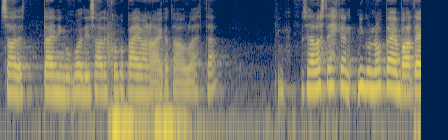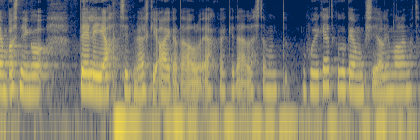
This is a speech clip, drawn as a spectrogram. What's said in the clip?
saatet, tai niin kuin voitiin saada koko päivän aikataulu. Että sellaista ehkä niin kuin nopeampaa temposta niin kuin peli ja sitten myöskin aikataulu ja kaikki tällaista, mutta huikeat kokemuksia oli molemmat.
